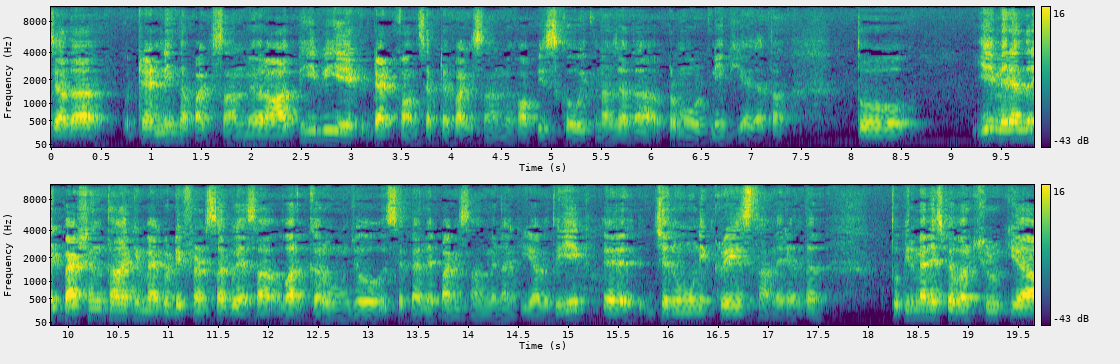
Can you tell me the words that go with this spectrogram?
زیادہ ٹرینڈ نہیں تھا پاکستان میں، اور آج بھی بھی ایک ڈیڈ کانسیپٹ ہے پاکستان میں ہابیز کو اتنا زیادہ پروموٹ نہیں کیا جاتا۔ تو، یہ میرے اندر ایک پیشن تھا کہ میں کوئی ڈفرینٹ سا کوئی ایسا ورک کروں جو اس سے پہلے پاکستان میں نہ کیا۔ تو یہ ایک جنون، ایک کریز تھا میرے اندر۔ تو پھر میں نے اس پہ ورک شروع کیا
